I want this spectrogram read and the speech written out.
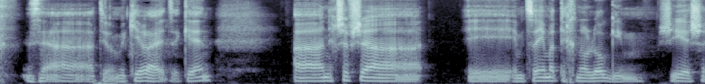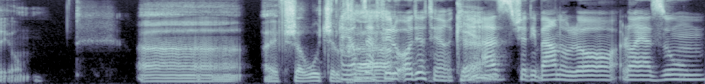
זה ה, את מכירה את זה, כן? אני חושב שהאמצעים הטכנולוגיים שיש היום, האפשרות שלך... היום זה אפילו עוד יותר, כן? כי אז שדיברנו לא, לא היה זום.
